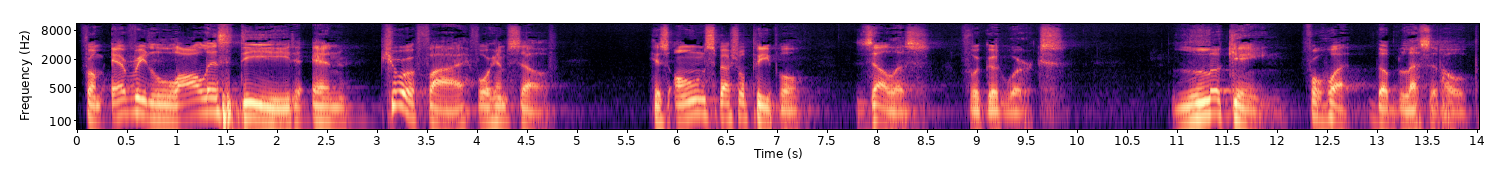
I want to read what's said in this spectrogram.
from every lawless deed and purify for himself his own special people, zealous for good works. Looking for what? The blessed hope.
